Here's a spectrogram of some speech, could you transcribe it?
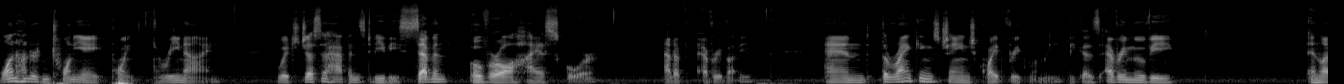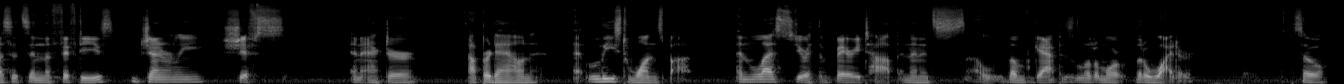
128.39, which just so happens to be the seventh overall highest score out of everybody. And the rankings change quite frequently because every movie, unless it's in the 50s, generally shifts an actor up or down at least one spot, unless you're at the very top, and then it's uh, the gap is a little more, little wider. So,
